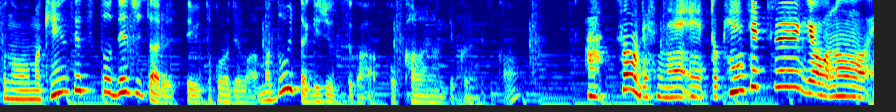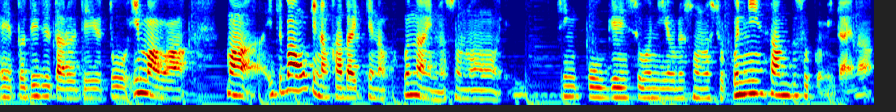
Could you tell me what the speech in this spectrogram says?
この、ま建設とデジタルっていうところでは、ま、どういった技術がこう絡んでくるんですか？あそうですね、えーと、建設業の、えーと、デジタルでいうと、今は、まあ、一番大きな課題っていうのは、国内のその人口減少によるその職人さん不足みたいな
